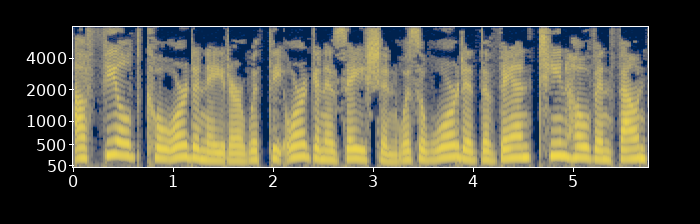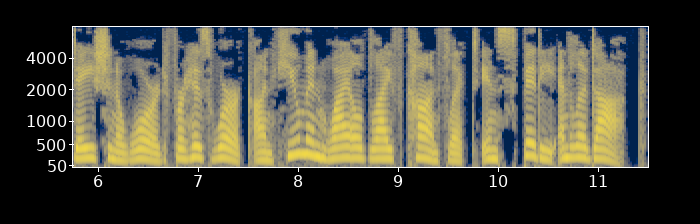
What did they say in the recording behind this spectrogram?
a field coordinator with the organization was awarded the Van Tienhoven Foundation Award for his work on human-wildlife conflict in Spiti and Ladakh.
